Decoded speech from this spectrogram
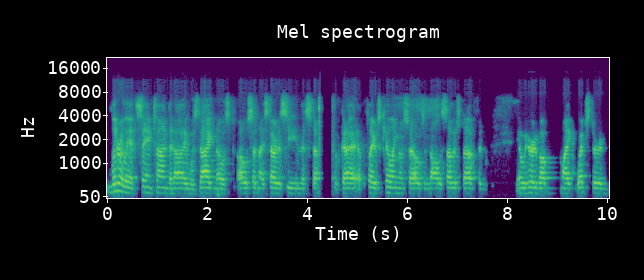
literally at the same time that I was diagnosed, all of a sudden I started seeing this stuff of guy of players killing themselves and all this other stuff and you know, we heard about Mike Webster and,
